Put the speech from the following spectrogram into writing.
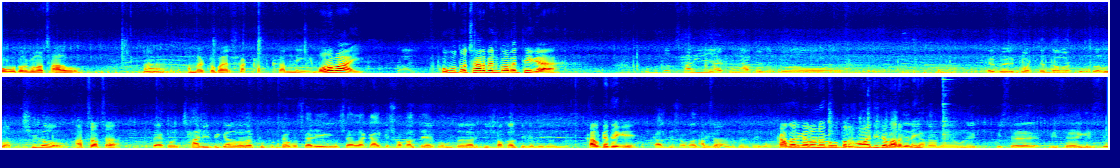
কবুতরগুলো ছাড়বো। হ্যাঁ আমরা একটু বাইরের সাক্ষাৎকার নেই। বড় ভাই কবুতর ছাড়বেন কবে থেকে? কবুতর ছাড়িয়ে এখন আপাতত ফেব্রুয়ারি পর থেকে আমার কবুতর লক ছিল। আচ্ছা আচ্ছা। তো এখন ছাড়ি বিকালবেলা টুকুর টাপুর ছাড়ি ইনশাল্লাহ কালকে সকাল থেকে কবুতর আর কি সকাল থেকে বেরোবে কালকে থেকে? কালকে সকাল থেকে আচ্ছা। কবুতর বেরোবে কাজের কারণে কবুতর সময় দিতে পারেন নাই? কারণে অনেক পিছায় পিছায় গেছি।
